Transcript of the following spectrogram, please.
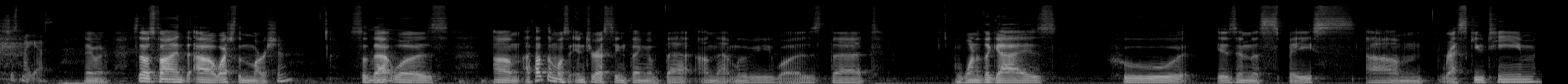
It's just my guess. Anyway, so that was fine. Uh, watched The Martian. So that was. Um, I thought the most interesting thing of that on that movie was that one of the guys who is in the space um, rescue team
